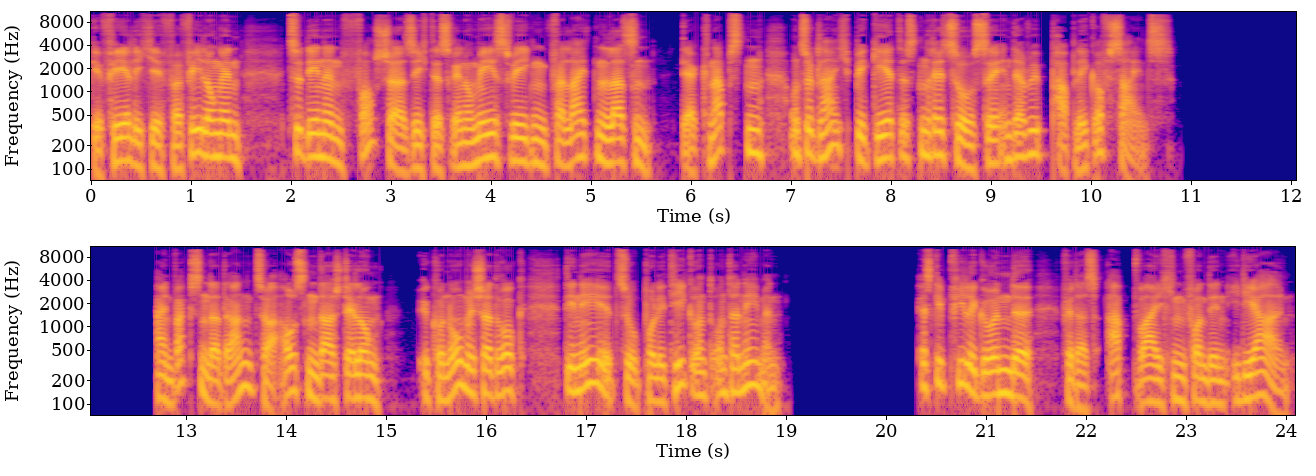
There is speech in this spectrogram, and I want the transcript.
Gefährliche Verfehlungen, zu denen Forscher sich des Renommees wegen verleiten lassen, der knappsten und zugleich begehrtesten Ressource in der Republic of Science. Ein wachsender Drang zur Außendarstellung, ökonomischer Druck, die Nähe zu Politik und Unternehmen. Es gibt viele Gründe für das Abweichen von den Idealen.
